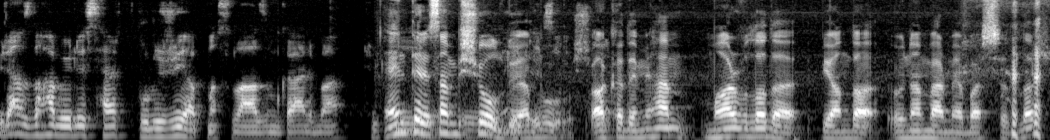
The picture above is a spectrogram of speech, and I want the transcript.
Biraz daha böyle sert vurucu yapması lazım galiba. Türkiye, Enteresan bir şey oldu ya bu akademi hem Marvel'a da bir anda önem vermeye başladılar.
